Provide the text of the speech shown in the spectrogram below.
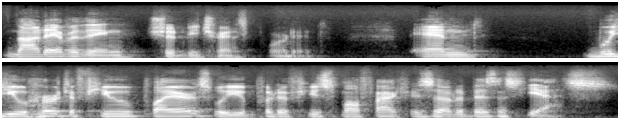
Not everything should be transported. And will you hurt a few players? Will you put a few small factories out of business? Yes.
